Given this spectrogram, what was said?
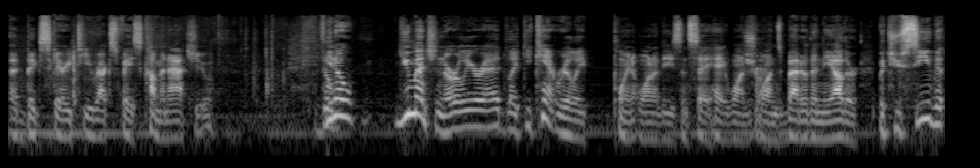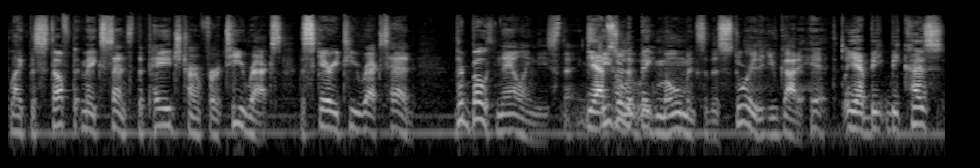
a big scary T Rex face coming at you. you know, you mentioned earlier, Ed, like you can't really point at one of these and say, hey, one one's better than the other. But you see that like the stuff that makes sense, the page turn for a T Rex, the scary T Rex head, they're both nailing these things. Yeah, these are the big moments of the story that you've got to hit. Yeah, be, because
